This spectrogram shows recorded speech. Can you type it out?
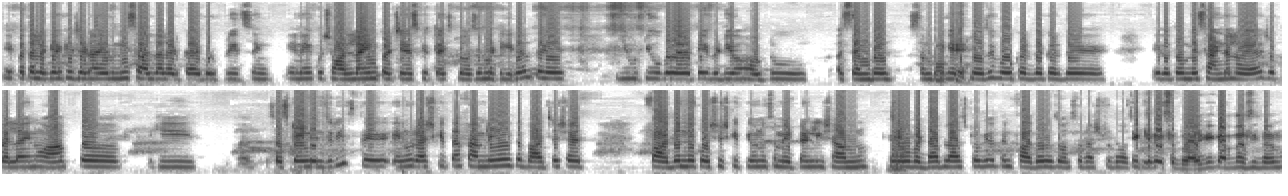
ਇਹ ਪਤਾ ਲੱਗਿਆ ਕਿ ਜਿਹੜਾ ਇਹ 19 ਸਾਲ ਦਾ ਲੜਕਾ ਹੈ ਗੁਰਪ੍ਰੀਤ ਸਿੰਘ ਇਹਨੇ ਕੁਝ ਆਨਲਾਈਨ ਪਰਚੇਸ ਕੀਤਾ ਐਕਸਪਲੋਸਿਵ ਮਟੀਰੀਅਲ ਤੇ YouTube ਵਗੈਰਾ ਤੇ video how to assemble something. Explosive ਉਹ ਕਰਦੇ ਕਰਦੇ ਇਹਦੇ ਤੋਂ ਮਿਸਹੈਂਡਲ ਹੋਇਆ ਜੋ ਪਹਿਲਾਂ ਇਹਨੂੰ ਆਪ ਹੀ ਸਸਟੇਨਡ ਇੰਜਰੀਜ਼ ਤੇ ਇਹਨੂੰ ਰਸ਼ ਕੀਤਾ ਫੈਮਿਲੀ ਨੇ ਤੇ ਬਾਅਦ ਚ ਸ਼ਾਇਦ ਫਾਦਰ ਨੇ ਕੋਸ਼ਿਸ਼ ਕੀਤੀ ਉਹਨੂੰ ਸਮੇਟਣ ਲਈ ਸ਼ਾਮ ਨੂੰ ਤੇ ਉਹ ਵੱਡਾ ਬਲਾਸਟ ਹੋ ਗਿਆ ਤੇ father was also rush to the ਇਹ ਹਸਪੀਟਲ ਕਿਤੇ ਸਪਲਾਈ ਵੀ ਕਰਦਾ ਸੀ ਮੈਮ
